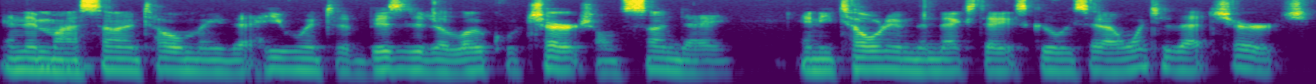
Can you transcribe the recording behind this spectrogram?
And then my son told me that he went to visited a local church on Sunday, and he told him the next day at school. He said, "I went to that church,"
